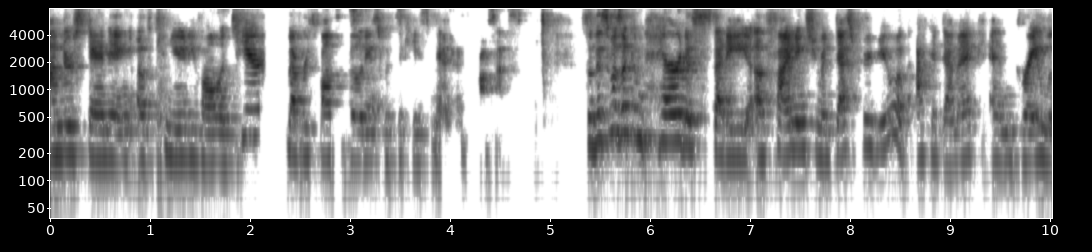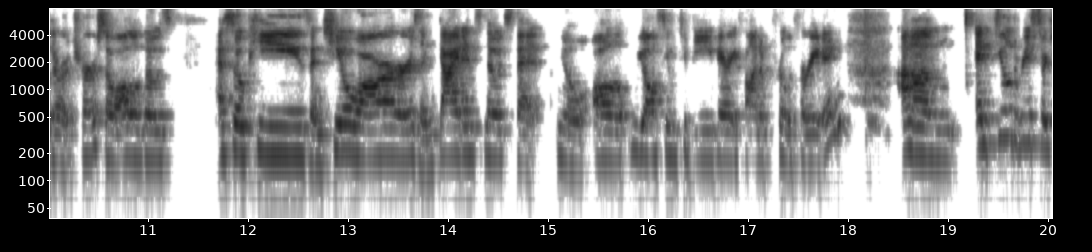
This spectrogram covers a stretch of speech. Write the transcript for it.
understanding of community volunteers who have responsibilities with the case management process. So this was a comparative study of findings from a desk review of academic and gray literature. So all of those SOPs and TORs and guidance notes that you know all we all seem to be very fond of proliferating, um, and field research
